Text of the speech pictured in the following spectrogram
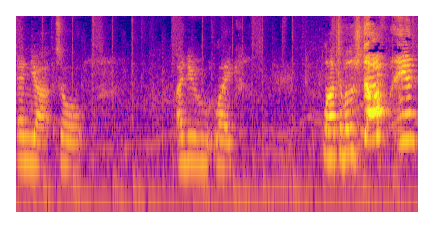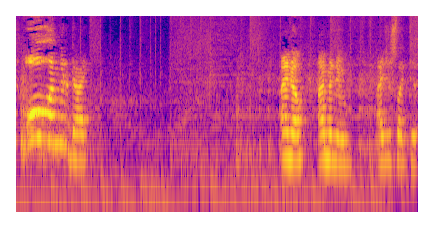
and yeah, so I do like lots of other stuff, and oh, I'm gonna die. I know, I'm a noob. I just like to.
